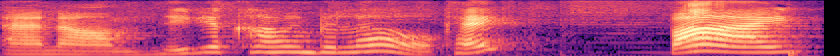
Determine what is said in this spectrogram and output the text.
and um, leave your comment below, okay? Bye!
